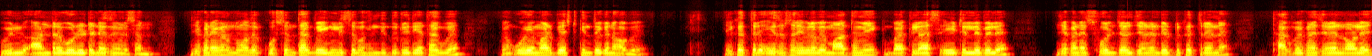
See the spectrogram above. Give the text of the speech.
will undergo written examination যেখানে এখানে তোমাদের কোশ্চেন থাকবে ইংলিশ এবং হিন্দি দুটোই দেওয়া থাকবে এবং ওএমআর বেস্ট কিন্তু এখানে হবে। এক্ষেত্রে এক্সামিনেশন লেভেল হবে মাধ্যমিক বা ক্লাস এইটের লেভেলে যেখানে সোলজার জেনারেল ডিউটির ক্ষেত্রে এনে থাকবে এখানে জেনারেল নলেজ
